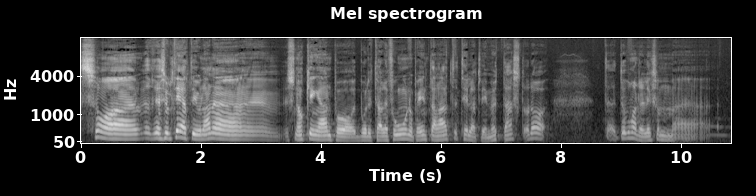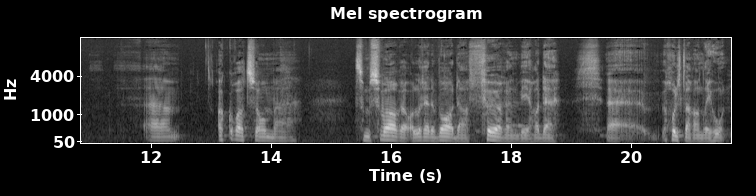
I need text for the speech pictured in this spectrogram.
Så resulterte jo denne eh, snakkingen på både telefon og på internett til at vi møttes. Og da, da var det liksom eh, eh, Akkurat som, eh, som svaret allerede var der før vi hadde eh, holdt hverandre i hånden.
